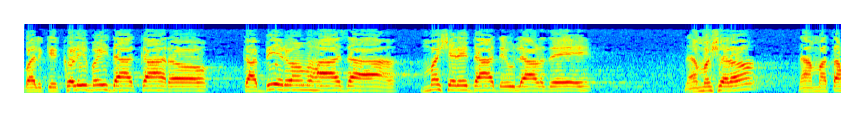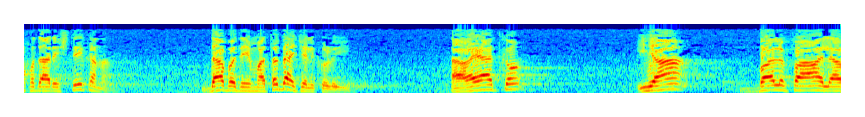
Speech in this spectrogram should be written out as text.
بلکې کړي به دا کار کبیرهم هاذا مشر دا دی ولال دی نه مشر نه متا خدای رښتې کنه دا به دې متا دا چل کړی آیات کو یا بل فعله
